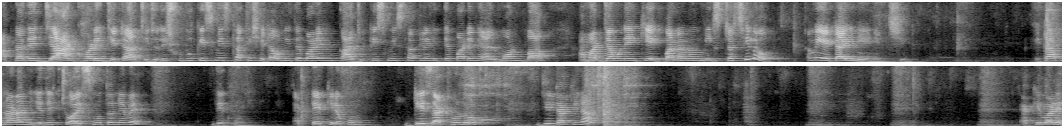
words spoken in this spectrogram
আপনাদের যার ঘরে যেটা আছে, যদি শুধু কিশমিশ থাকে সেটাও নিতে পারেন, কাজু কিশমিশ থাকলে নিতে পারেন অ্যালমন্ড বা আমার যেমন এই কেক বানানোর মিক্সটা ছিল, আমি এটাই নিয়ে নিচ্ছি। এটা আপনারা নিজেদের চয়েস মতো নেবেন। দেখুন, একটা একই রকম ডেজার্ট হলো, যেটা কিনা একেবারে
